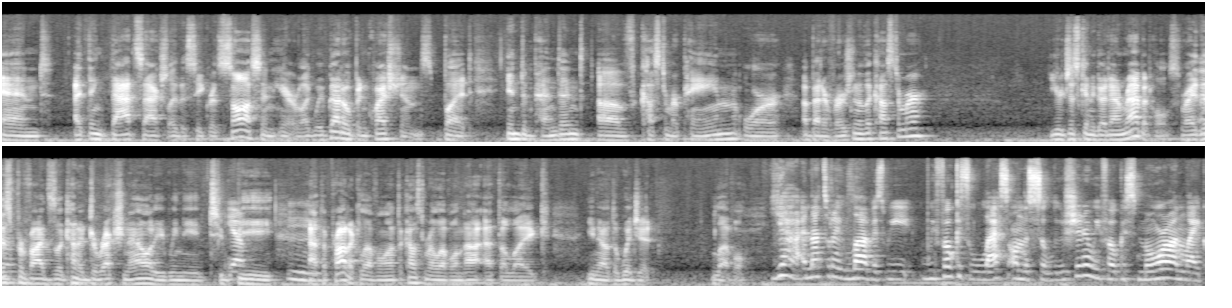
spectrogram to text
And I think that's actually the secret sauce in here. Like we've got open questions, but independent of customer pain or a better version of the customer, you're just going to go down rabbit holes, right? This mm. provides the kind of directionality we need to Mm. Yeah. be mm-hmm. at the product level, at the customer level, not at the like, you know, the widget level. Yeah, and that's what I love is we we focus less on the solution and we focus more on like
